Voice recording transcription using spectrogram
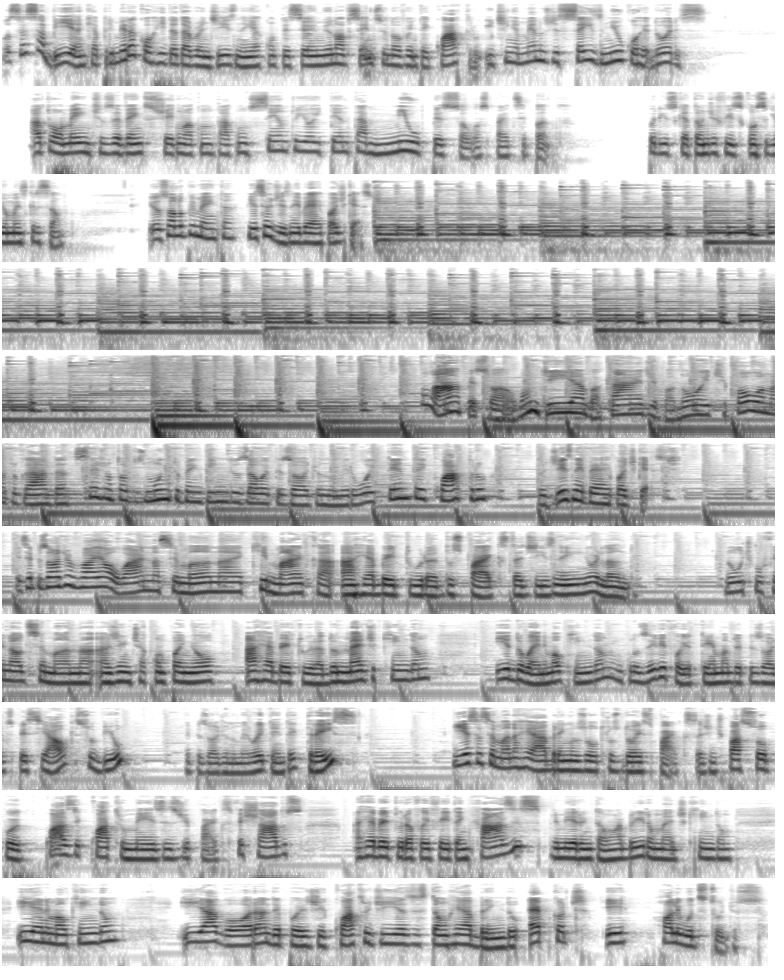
Você sabia que a primeira corrida da Run Disney aconteceu em 1994 e tinha menos de 6 mil corredores? Atualmente, os eventos chegam a contar com 180 mil pessoas participando. Por isso que é tão difícil conseguir uma inscrição. Eu sou a Lu Pimenta e esse é o Disney BR Podcast. Olá, pessoal. Bom dia, boa tarde, boa noite, boa madrugada. Sejam todos muito bem-vindos ao episódio número 84 do Disney BR Podcast. Esse episódio vai ao ar na semana que marca a reabertura dos parques da Disney em Orlando. No último final de semana, a gente acompanhou a reabertura do Magic Kingdom e do Animal Kingdom, inclusive foi o tema do episódio especial que subiu episódio número 83. E essa semana reabrem os outros dois parques. A gente passou por quase quatro meses de parques fechados. A reabertura foi feita em fases. Primeiro, então, abriram Magic Kingdom e Animal Kingdom. E agora, depois de quatro dias, estão reabrindo Epcot e Hollywood Studios.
